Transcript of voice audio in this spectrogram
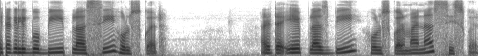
এটাকে লিখব b plus c whole square আর এটা a plus b whole square minus c square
